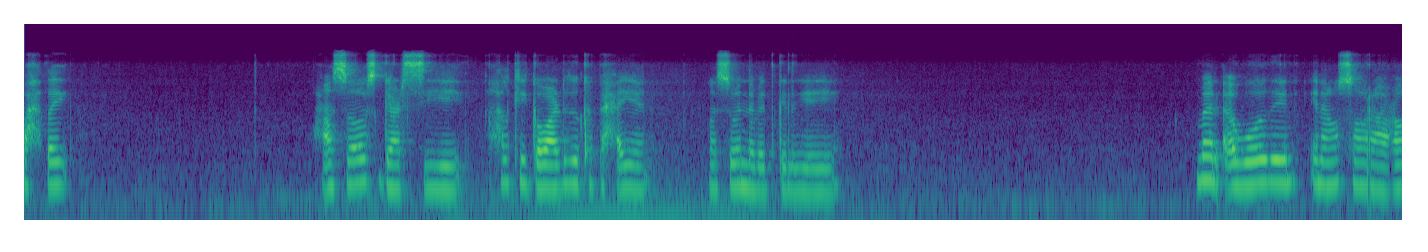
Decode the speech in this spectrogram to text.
baxday. Waxaan soo gaadhsiiyey halkii gawaadhidu ka baxayeen waan soo nabadgeliyeeyey maan awoodeyn inaan u soo raaco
